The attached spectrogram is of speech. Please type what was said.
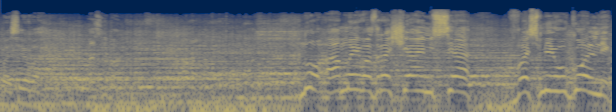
спасибо. Ну, а мы возвращаемся в восьмиугольник.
